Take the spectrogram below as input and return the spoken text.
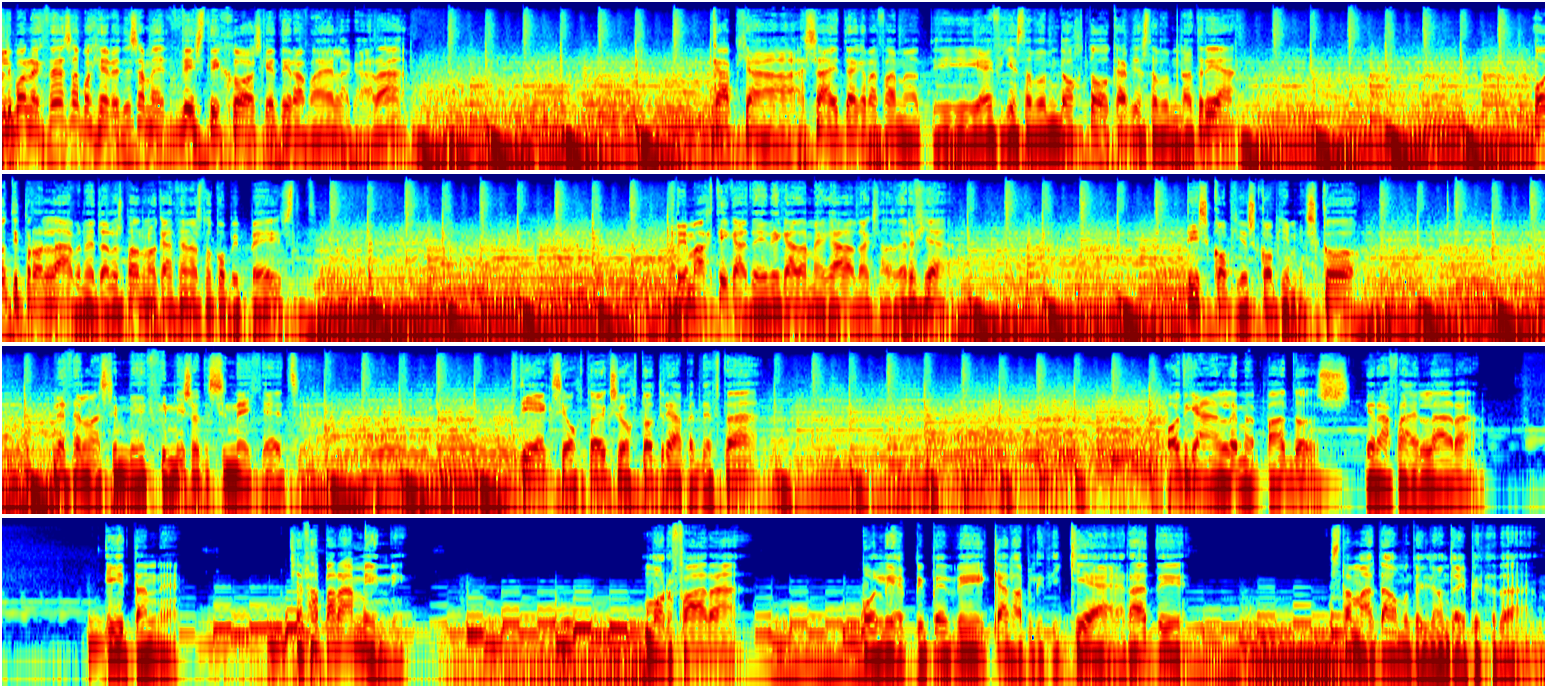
Λοιπόν, εχθές αποχαιρετήσαμε δυστυχώς και τη Ραφαέλα Καρά. Κάποια site έγραφαν ότι έφυγε στα 78, κάποια στα 73. Ό,τι προλάβαινε τέλος πάντων ο καθένας στο copy-paste. Ρημαχτήκατε ειδικά τα μεγάλα τα ξαδέρφια. Τι σκόπιες σκόπιε μισκό. Δεν θέλω να θυμίσω τη συνέχεια έτσι. Τι 6-8-6-8-3-5-7. Ό,τι και να λέμε πάντως, η Ραφαελάρα ήτανε και θα παραμείνει. Μορφάρα, πολυεπίπεδη, καταπληκτική αεράτη. Σταματάω μου τελειώνουν τα επίθετα.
